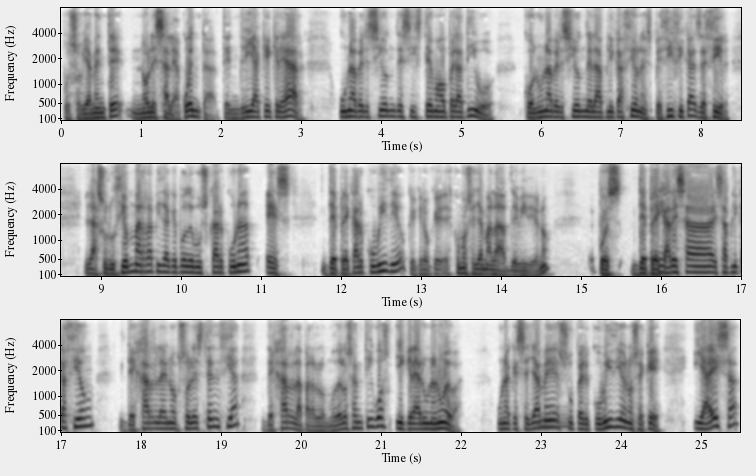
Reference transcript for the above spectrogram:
pues obviamente no le sale a cuenta. Tendría que crear una versión de sistema operativo con una versión de la aplicación específica, es decir, la solución más rápida que puede buscar QNAP es deprecar QVideo, que creo que es como se llama la app de vídeo, ¿no? Pues deprecar Sí. esa, esa aplicación, dejarla en obsolescencia, dejarla para los modelos antiguos y crear una nueva. Una que se llame Super QVideo no sé qué. Y a esa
